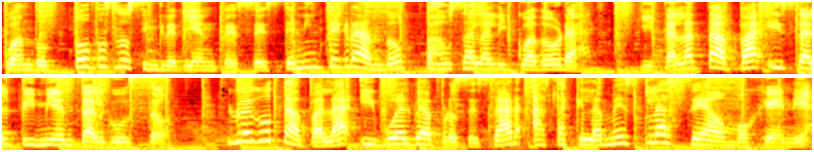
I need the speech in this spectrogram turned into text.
Cuando todos los ingredientes se estén integrando, pausa la licuadora, quita la tapa y salpimienta al gusto. Luego tápala y vuelve a procesar hasta que la mezcla sea homogénea.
